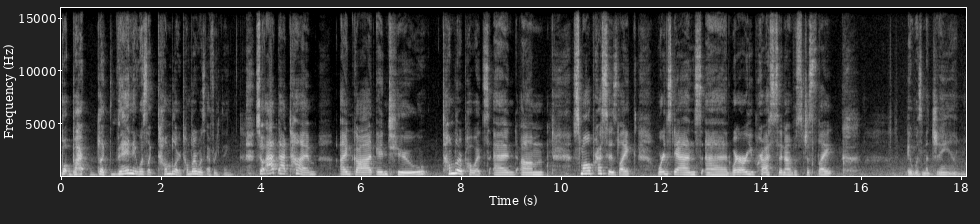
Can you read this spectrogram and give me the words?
but but like then it was like Tumblr. Tumblr was everything. So at that time, I got into Tumblr poets and um, small presses like Words Dance and Where Are You Press, and I was just like, it was my jam.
